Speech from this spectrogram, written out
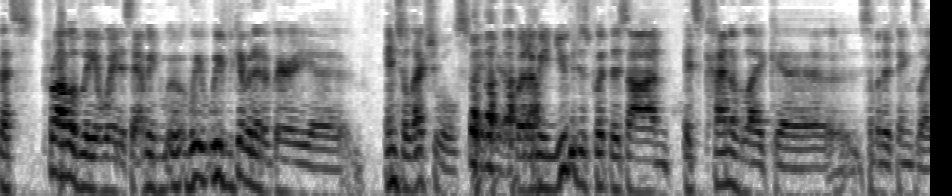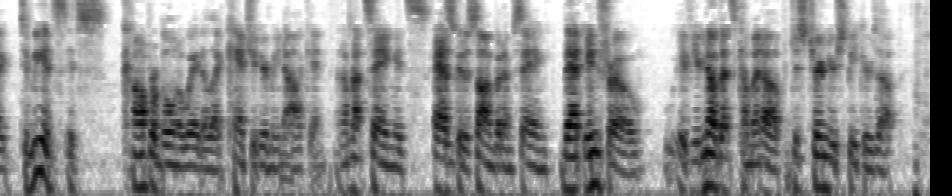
That's probably a way to say. I mean, we, we've given it a very uh, intellectual spin here, but I mean, you could just put this on. It's kind of like uh, some other things. Like to me, it's it's comparable in a way to like "Can't You Hear Me Knocking." And I'm not saying it's as good a song, but I'm saying that intro. If you know that's coming up, just turn your speakers up.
